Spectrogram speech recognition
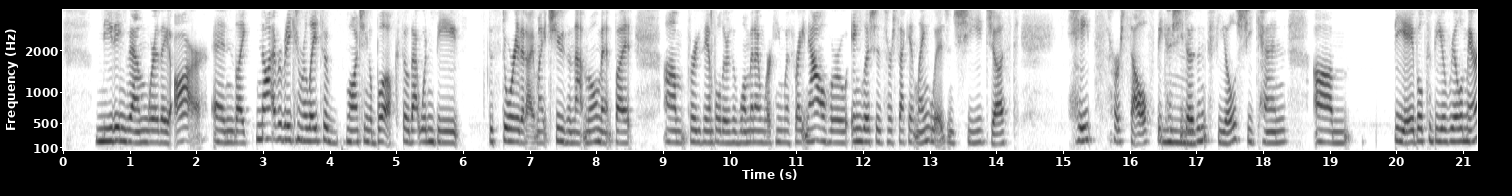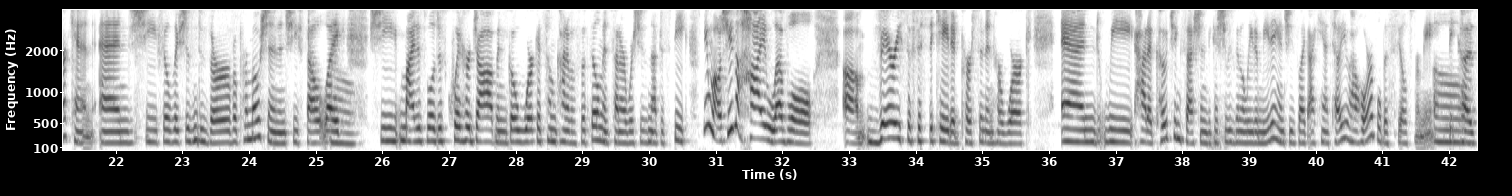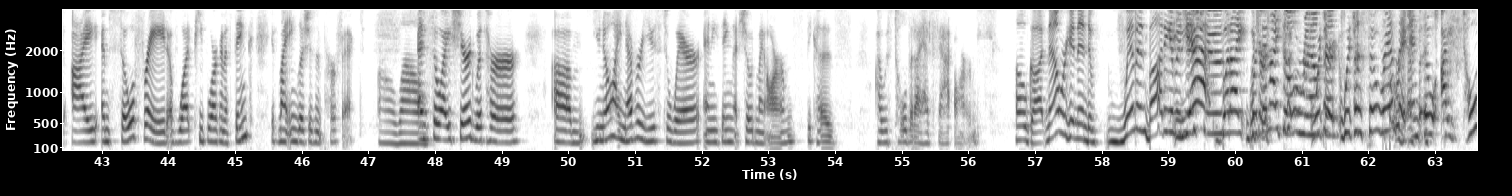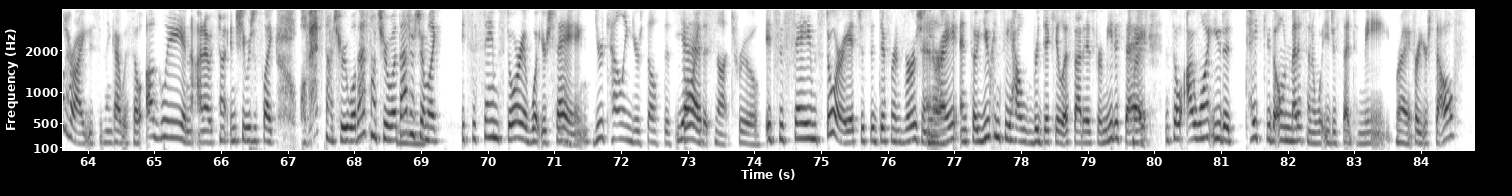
meeting them where they are. And like not everybody can relate to launching a book, so that wouldn't be the story that I might choose in that moment. But um, for example, there's a woman I'm working with right now who English is her second language, and she just hates herself because she doesn't feel she can um, be able to be a real American and she feels like she doesn't deserve a promotion and she felt like she might as well just quit her job and go work at some kind of a fulfillment center where she doesn't have to speak. Meanwhile, she's a high level, um, very sophisticated person in her work. And we had a coaching session because she was going to lead a meeting and she's like, I can't tell you how horrible this feels for me because I am so afraid of what people are going to think if my English isn't perfect. Oh, wow. And so I shared with her, um, you know, I never used to wear anything that showed my arms because I was told that I had fat arms. Oh God! Now we're getting into women body image yeah, issues, but I which but are then I so rampant, which are, which are so, So rampant. And so. I told her I used to think I was so ugly, and, and I was, telling- and she was just like, "Well, that's not true. Well, that's not true. Well, that's not true." I'm like, "It's the same story of what you're saying. You're telling yourself this story Yes. that's not true. It's the same story. It's just a different version, Yeah. right?" And so you can see how ridiculous that is for me to say. Right. And so I want you to take your the own medicine of what you just said to me Right. for yourself.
